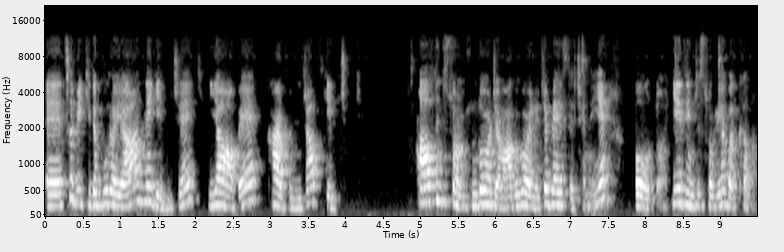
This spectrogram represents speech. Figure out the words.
E, tabii ki de buraya ne gelecek? Yağ ve karbonhidrat gelecek. Altıncı sorumuzun doğru cevabı böylece B seçeneği oldu. Yedinci soruya bakalım.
